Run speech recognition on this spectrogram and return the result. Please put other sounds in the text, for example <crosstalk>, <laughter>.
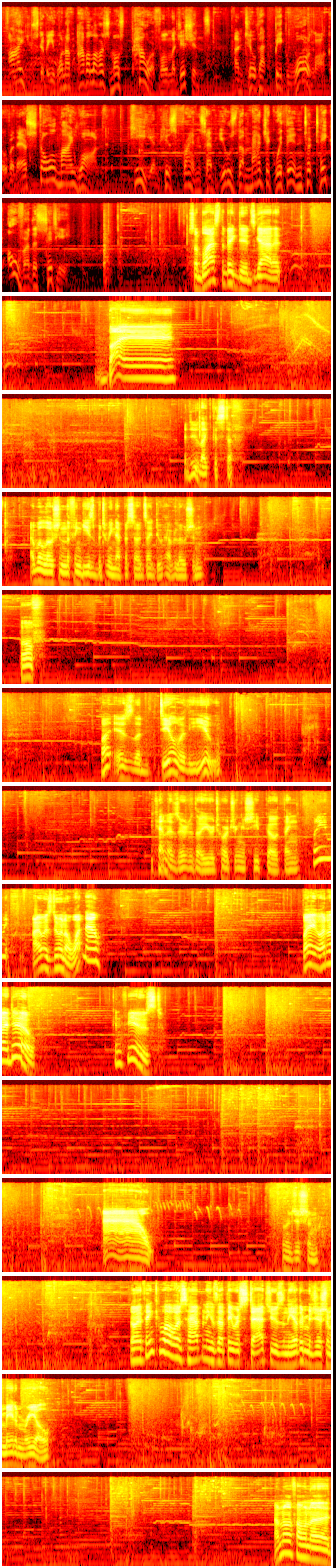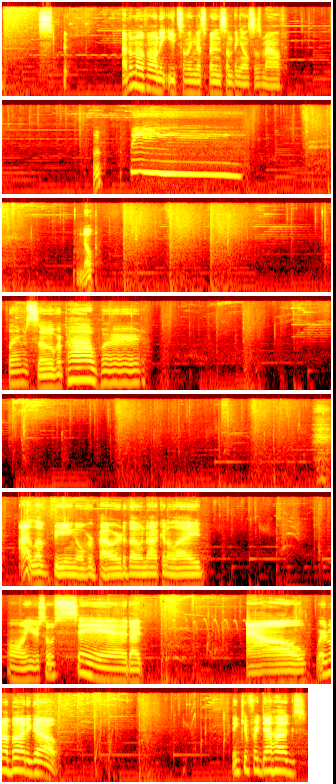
I used to be one of Avalar's most powerful magicians, until that big warlock over there stole my wand. He and his friends have used the magic within to take over the city. So blast the big dudes, got it. Bye! I do like this stuff. I will lotion the fingies between episodes. I do have lotion. Poof. What is the deal with you? You kind of deserted though. You were torturing a sheep goat thing. What do you mean? I was doing a what now? Wait, what did I do? Confused. Ow! Magician. No, I think what was happening is that they were statues and the other magician made them real. I don't know if I want to... I don't know if I want to eat something that's been in something else's mouth. Flames overpowered. I love being overpowered, though, not gonna lie. Oh, you're so sad. I... Ow. Where'd my buddy go? Thank you for the hugs.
